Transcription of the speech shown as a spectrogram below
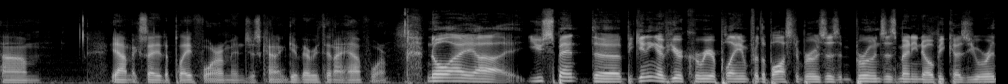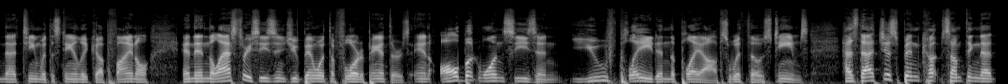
Um, yeah, I'm excited to play for him and just kind of give everything I have for him. Noel, I, uh, you spent the beginning of your career playing for the Boston Bruins, Bruins, as many know, because you were in that team with the Stanley Cup final. And then the last three seasons, you've been with the Florida Panthers. And all but one season, you've played in the playoffs with those teams. Has that just been something that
